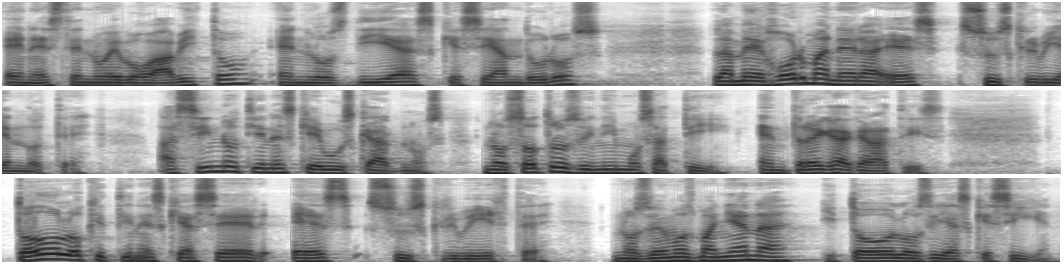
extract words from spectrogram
en este nuevo hábito en los días que sean duros, la mejor manera es suscribiéndote. Así no tienes que buscarnos. Nosotros vinimos a ti. Entrega gratis. Todo lo que tienes que hacer es suscribirte. Nos vemos mañana y todos los días que siguen.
